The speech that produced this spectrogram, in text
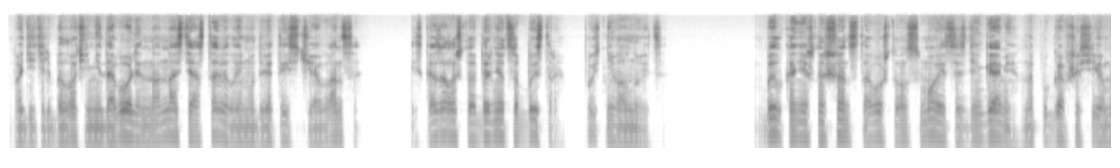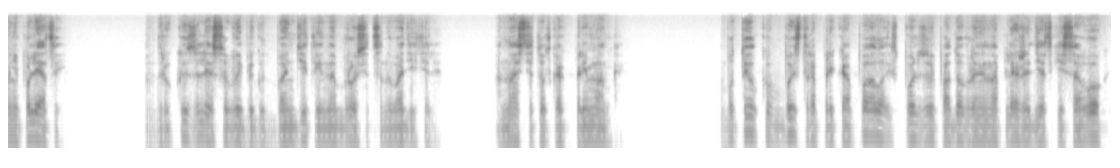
Водитель был очень недоволен, но Настя оставила ему две тысячи аванса и сказала, что обернется быстро, пусть не волнуется. Был, конечно, шанс того, что он смоется с деньгами, напугавшись ее манипуляций. Вдруг из леса выбегут бандиты и набросятся на водителя. А Настя тут как приманка. Бутылку быстро прикопала, используя подобранный на пляже детский совок.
